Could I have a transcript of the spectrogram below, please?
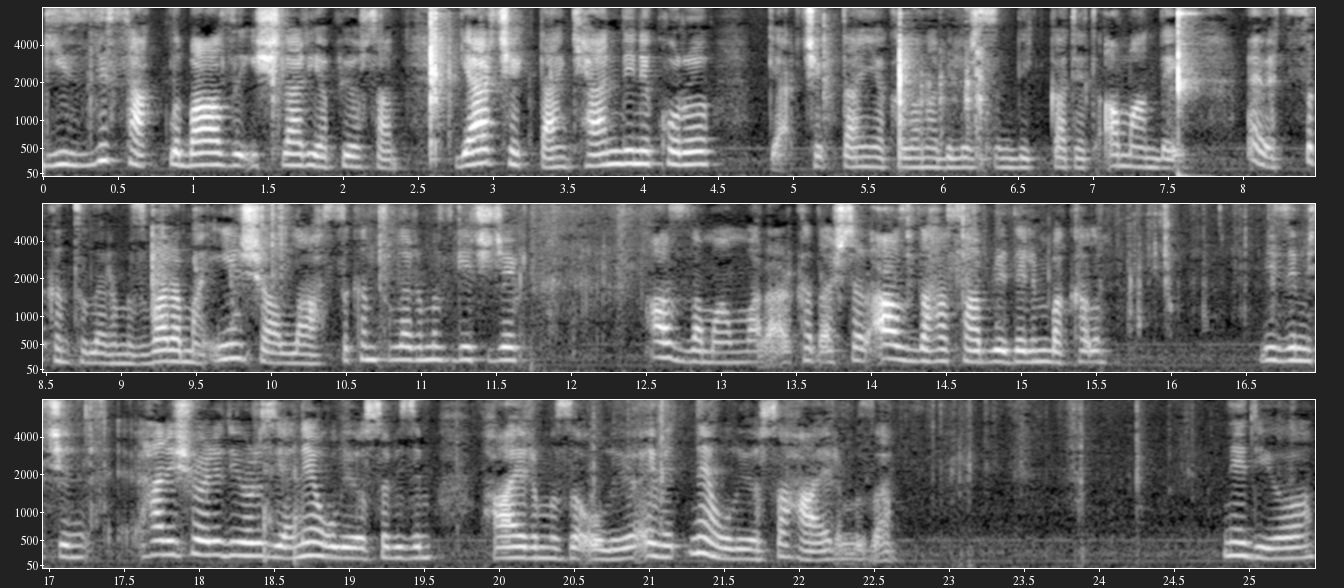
gizli saklı bazı işler yapıyorsan gerçekten kendini koru. Gerçekten yakalanabilirsin. Dikkat et. Aman değil. Evet sıkıntılarımız var ama inşallah sıkıntılarımız geçecek. Az zaman var arkadaşlar. Az daha sabredelim bakalım. Bizim için hani şöyle diyoruz ya ne oluyorsa bizim hayrımıza oluyor. Evet ne oluyorsa hayrımıza. Ne diyor?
